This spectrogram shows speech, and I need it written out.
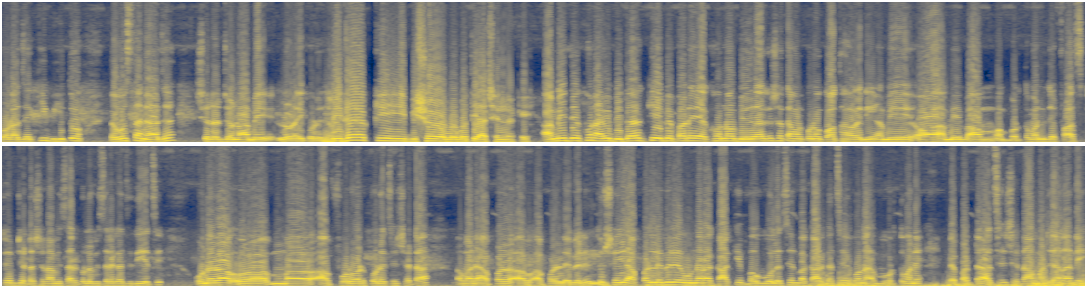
করা যায় কি বিহিত ব্যবস্থা নেওয়া যায় সেটার জন্য আমি লড়াই করে যাব। বিধায়ক কি এই বিষয়ে অবগতি আছেন নাকি? আমি দেখুন আমি বিধায়ককে এই ব্যাপারে এখনও বিধায়কের সাথে আমার কোনো কথা হয়নি। আমি আমি বর্তমানে যে ফার্স্ট স্টেপ যেটা সেটা আমি সার্কেল অফিসারের কাছে দিয়েছি। ওনারা ফরওয়ার্ড করেছেন সেটা মানে আপার আপার লেভেলে তো সেই আপার লেভেলে ওনারা কাকে বলেছেন বা কার কাছে এখন বর্তমানে ব্যাপারটা আছে সেটা আমার জানা নেই।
